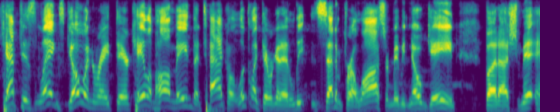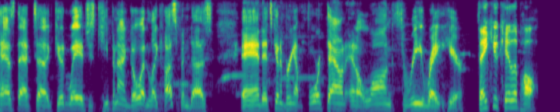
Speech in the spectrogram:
kept his legs going right there. Caleb Hall made the tackle. It looked like they were going to set him for a loss or maybe no gain, but uh, Schmitt has that uh, good way of just keeping on going like Husband does, and it's going to bring up fourth down and a long three right here. Thank you, Caleb Hall.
